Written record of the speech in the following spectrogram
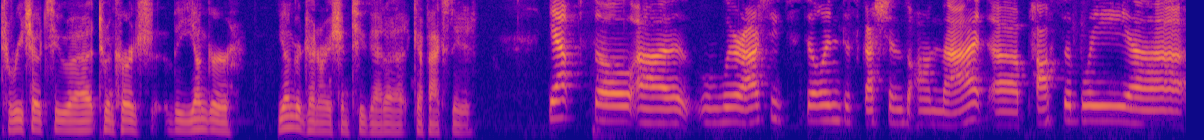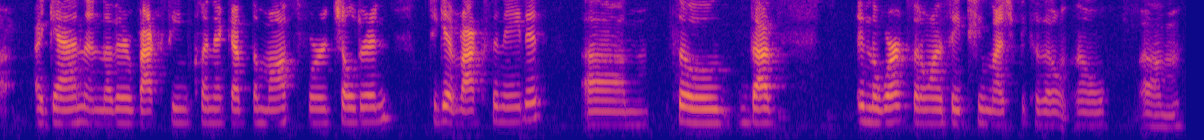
to reach out to uh, to encourage the younger younger generation to get uh, get vaccinated? Yep. So uh, we're actually still in discussions on that. possibly again another vaccine clinic at the mosque for children to get vaccinated. Um, so that's in the works. I don't want to say too much because I don't know um,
